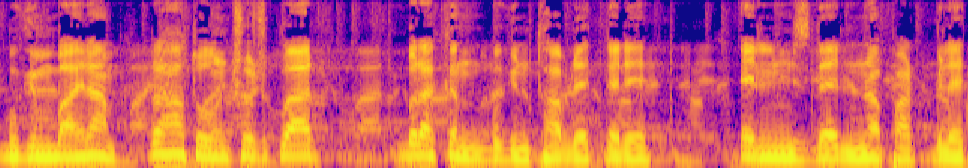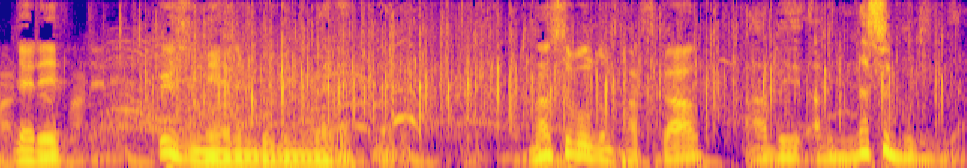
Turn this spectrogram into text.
Bugün bayram. Rahat olun çocuklar. Bırakın bugün tabletleri elimizde Luna Park biletleri. Üzmeyelim bugün veletleri. Nasıl buldun Pascal? Abi abi nasıl bulayım ya?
